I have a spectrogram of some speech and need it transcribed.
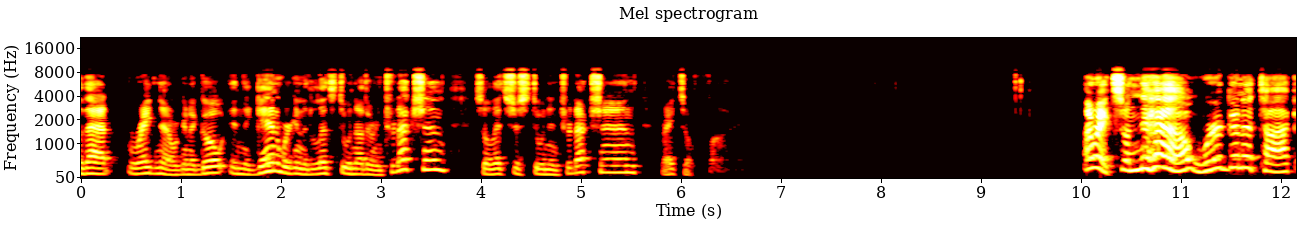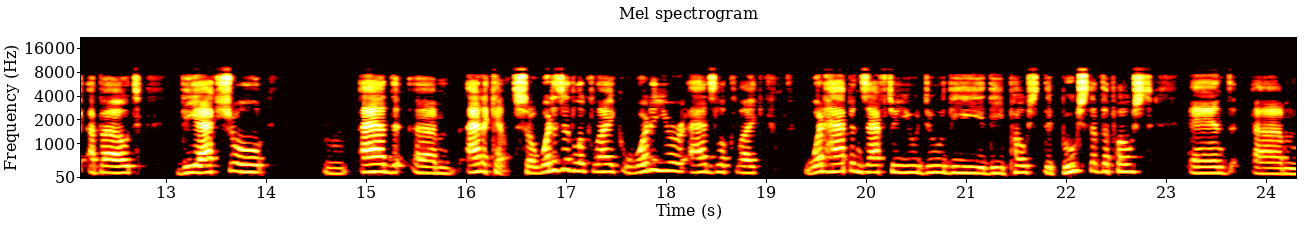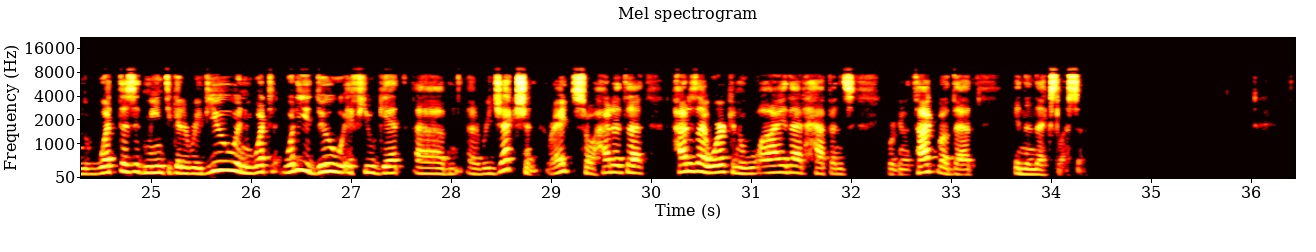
that right now. We're going to go and again we're going to let's do another introduction. So let's just do an introduction right? So five. All right so now we're going to talk about the actual ad um, ad account. So what does it look like? What do your ads look like? What happens after you do the the post the boost of the post? And um, what does it mean to get a review? And what what do you do if you get um, a rejection right? So how does that how does that work and why that happens? We're going to talk about that in the next lesson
